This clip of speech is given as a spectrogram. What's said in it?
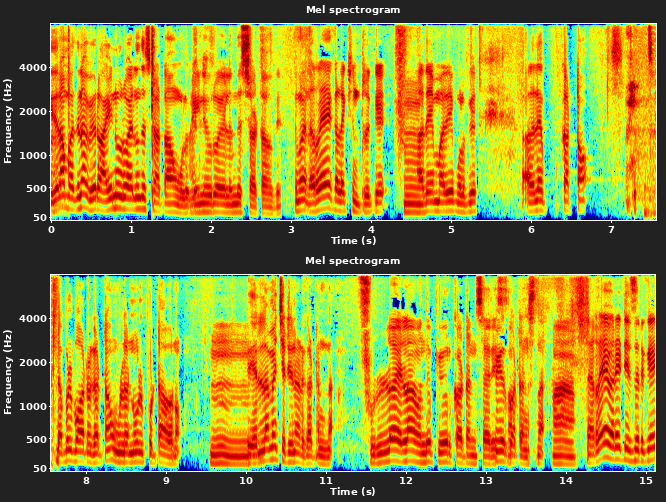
இதெல்லாம் பார்த்தீங்கன்னா வெறும் ஐநூறு ரூபாயில இருந்து ஸ்டார்ட் ஆகும் உங்களுக்கு. ஐநூறு ரூபாயில இருந்து ஸ்டார்ட் ஆகுது. இந்த மாதிரி நிறைய கலெக்ஷன் இருக்கு. அதே மாதிரி உங்களுக்கு அதுல கட்டம் டபுள் பார்டர் கட்டம் உள்ள நூல் புட்டா வரும். இது எல்லாமே செட்டிநாடு காட்டன் தான். ஃபுல்லா எல்லாம் வந்து pure cotton saris pure cottons தான். நிறைய வெரைட்டிஸ் இருக்கு.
